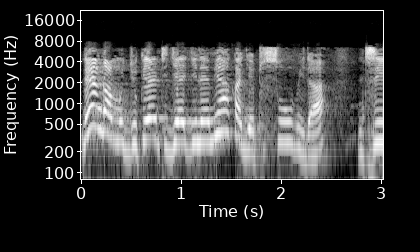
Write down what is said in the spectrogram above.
naye nga mujjukire nti gyegino emyaka gye tusuubira nti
